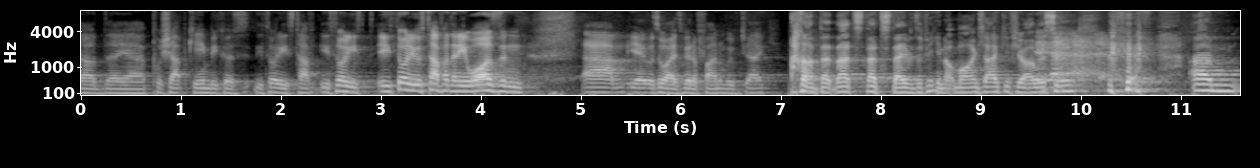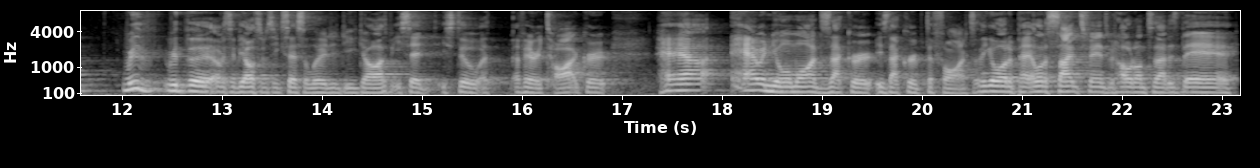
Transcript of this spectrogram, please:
old the uh, push-up Kim because he thought he's tough. He thought he, he thought he was tougher than he was, and um, yeah, it was always a bit of fun with Jake. that, that's that's David's opinion, not mine, Jake. If you are listening. um, with with the obviously the ultimate success alluded you guys, but you said you're still a, a very tight group. How how in your mind does that group is that group defined? Because I think a lot of a lot of Saints fans would hold on to that as their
